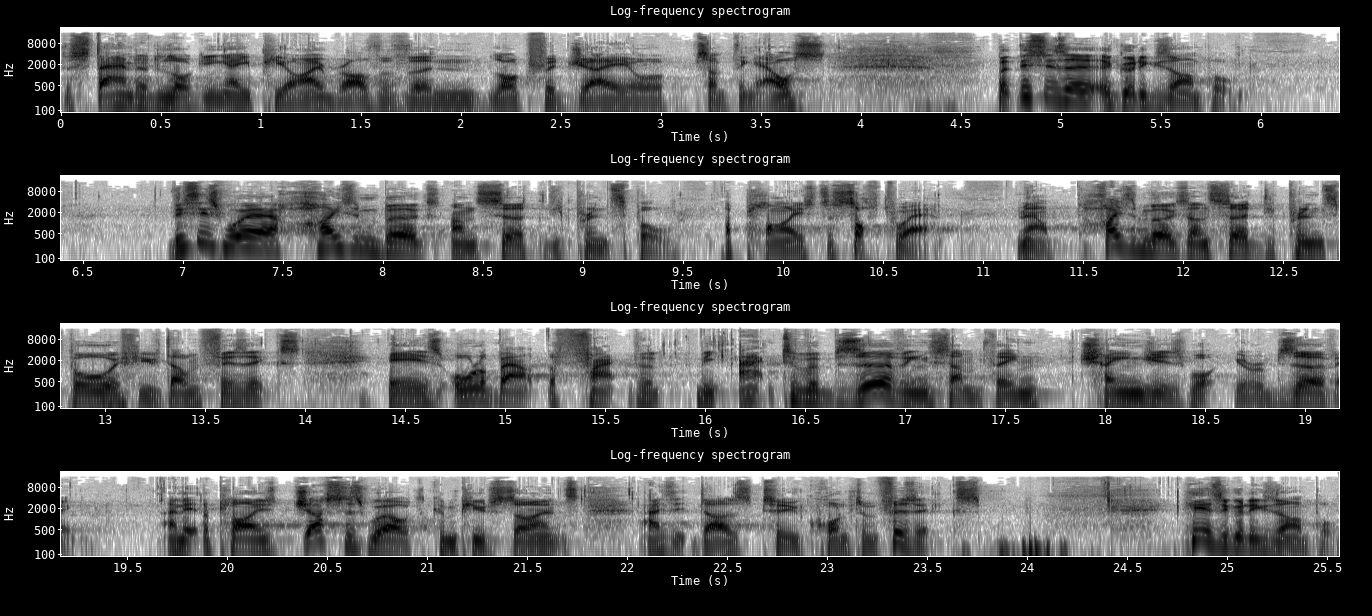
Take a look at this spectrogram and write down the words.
the standard logging API rather than Log4j or something else. But this is a, a good example. This is where Heisenberg's uncertainty principle applies to software. Now, Heisenberg's uncertainty principle, if you've done physics, is all about the fact that the act of observing something changes what you're observing. And it applies just as well to computer science as it does to quantum physics. Here's a good example.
